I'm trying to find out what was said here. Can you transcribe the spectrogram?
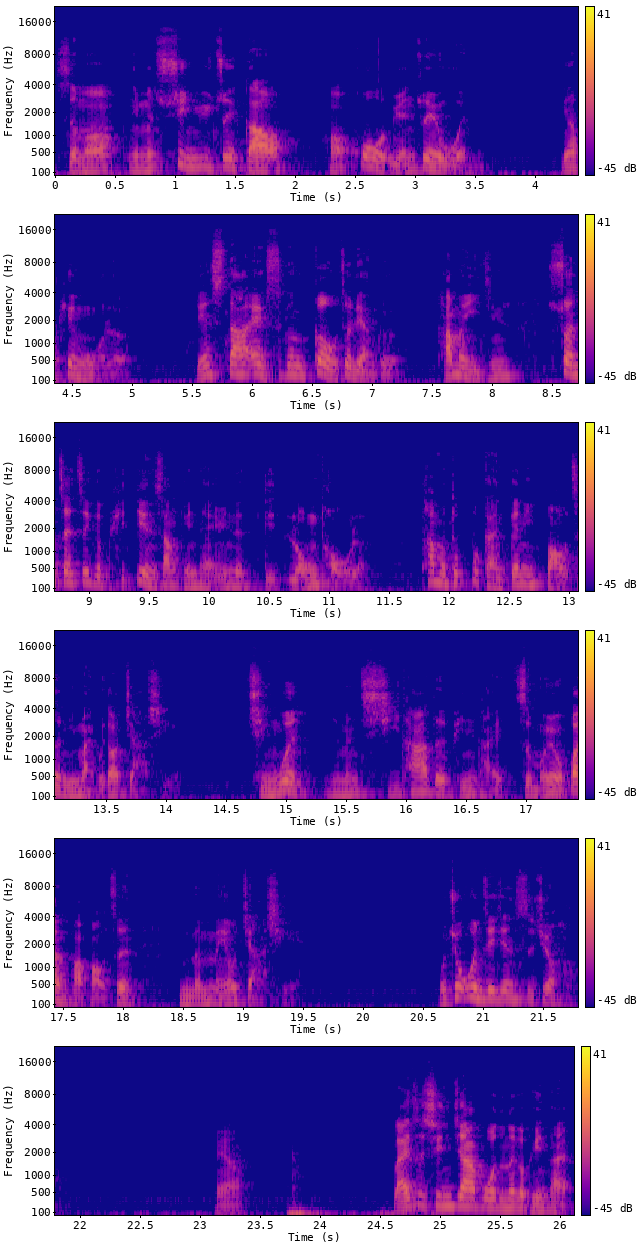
什么你们信誉最高，哦，货源最稳，不要骗我了。连 Star X 跟 Go 这两个，他们已经算在这个平电商平台里面的龙头了，他们都不敢跟你保证你买不到假鞋。请问你们其他的平台怎么有办法保证你们没有假鞋？我就问这件事就好，哎呀，来自新加坡的那个平台，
